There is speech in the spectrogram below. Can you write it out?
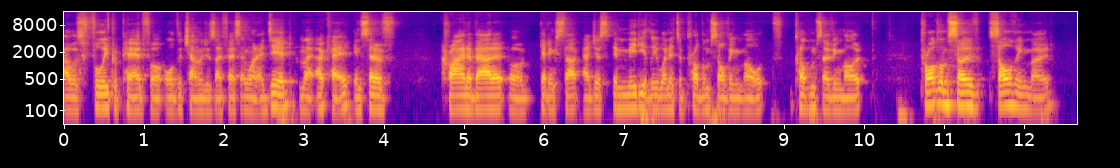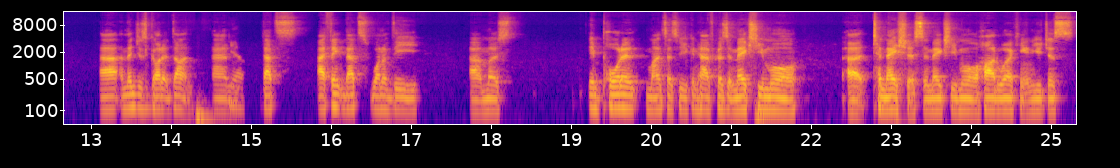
I was fully prepared for all the challenges I faced. And when I did, I'm like, okay, instead of crying about it or getting stuck, I just immediately went into problem solving mode, problem solving mode, problem sol- solving mode, uh, and then just got it done. And Yeah. that's I think that's one of the uh, most important mindsets that you can have because it makes you more uh, tenacious. It makes you more hardworking, and you just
